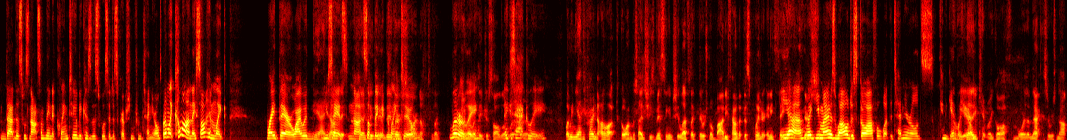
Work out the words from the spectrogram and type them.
that this was not something to cling to because this was a description from 10 year olds. But I'm like, come on, they saw him like right there. Why would yeah. You say it's not something they, to they- cling to? Smart enough to like Literally. they just saw little bit. I mean, yeah, there's probably not a lot to go on besides she's missing and she left. Like there was no body found at this point or anything. yeah, like, there's- you might as well just go off of what the 10 year olds can give like, you. yeah, you can't really go off more than that because there was not.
